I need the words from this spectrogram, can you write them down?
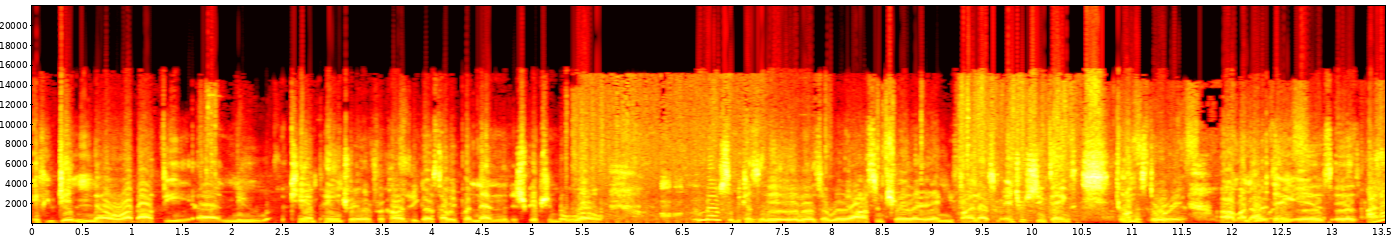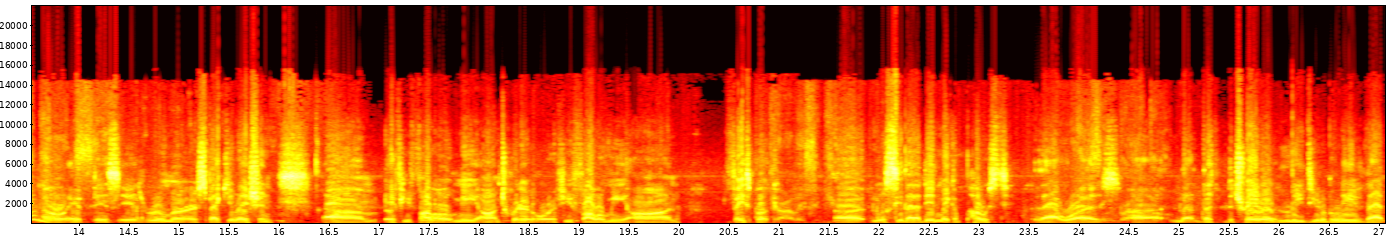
if you didn't know about the uh, new campaign trailer for Call of Duty Ghost, I'll be putting that in the description below. Mostly because it it is a really awesome trailer, and you find out some interesting things on the story. Um, another thing is is I don't know if this is rumor or speculation. Um, if you follow me on Twitter or if you follow me on Facebook, uh, you'll see that I did make a post that was uh, the, the trailer leads you to believe that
